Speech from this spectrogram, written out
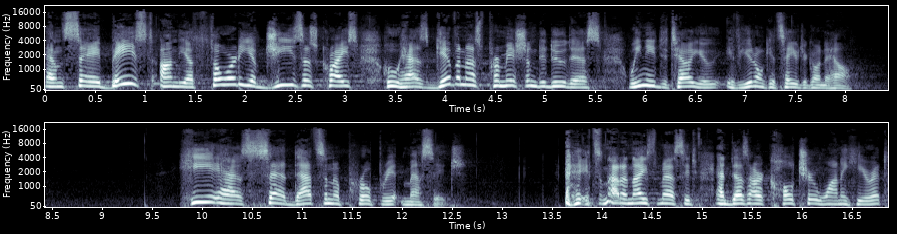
and say, based on the authority of Jesus Christ, who has given us permission to do this, we need to tell you if you don't get saved, you're going to hell. He has said that's an appropriate message. It's not a nice message. And does our culture want to hear it?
